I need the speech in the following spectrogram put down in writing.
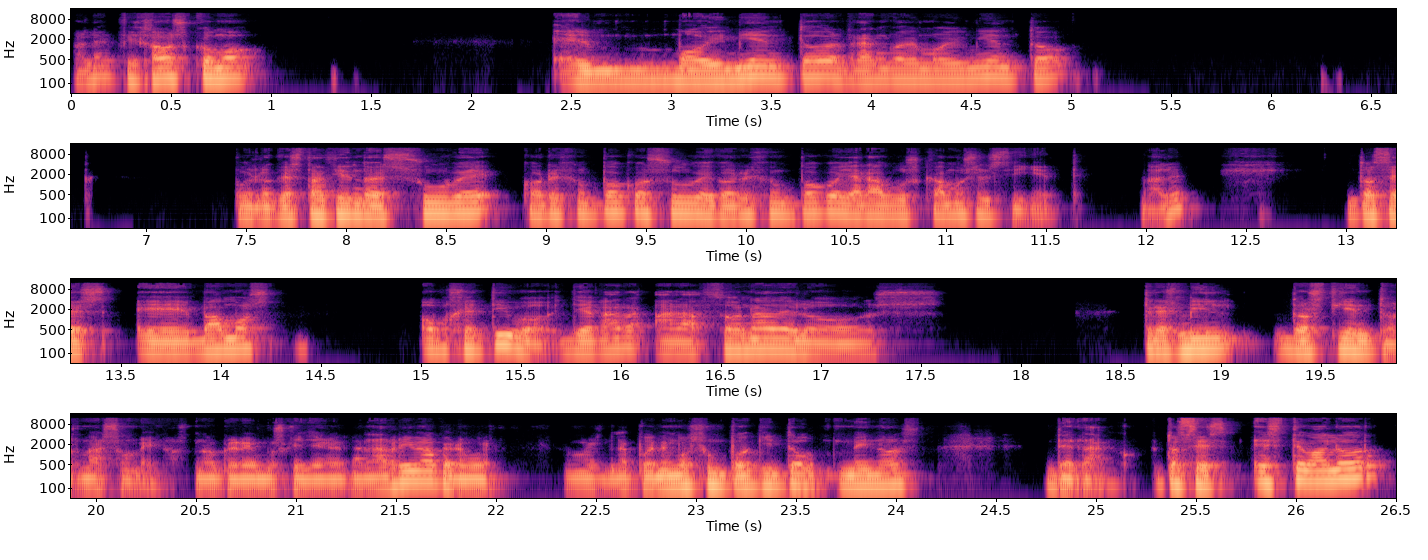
¿vale? Fijaos cómo el movimiento, el rango de movimiento, pues lo que está haciendo es sube, corrige un poco, sube, corrige un poco y ahora buscamos el siguiente, ¿vale? Entonces, eh, vamos, objetivo, llegar a la zona de los 3.200 más o menos. No queremos que llegue tan arriba, pero bueno, le ponemos un poquito menos de rango. Entonces, este valor,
